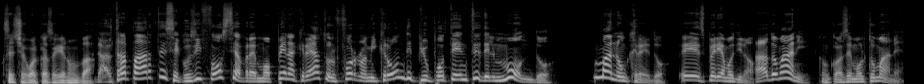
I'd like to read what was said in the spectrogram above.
se c'è qualcosa che non va. D'altra parte, se così fosse, avremmo appena creato il forno a microonde più potente del mondo. Ma non credo, e speriamo di no. A domani, con cose molto umane.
